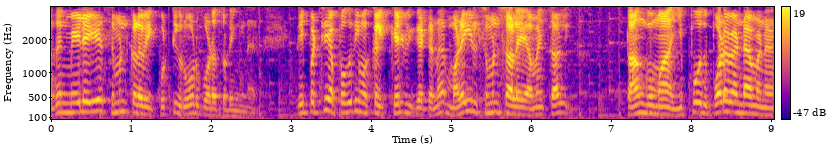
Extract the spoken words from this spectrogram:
அதன் மேலேயே சிமெண்ட் கலவை கொட்டி ரோடு போடத் தொடங்கினர். இதை பற்றி அப்பகுதி மக்கள் கேள்வி கேட்டனர். மழையில் சிமெண்ட் சாலை அமைத்தால் தாங்குமா? இப்போது போட வேண்டாம் என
